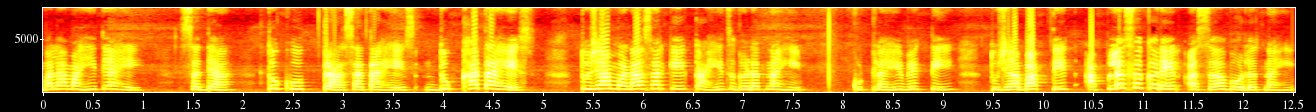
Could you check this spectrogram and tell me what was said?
मला माहिती आहे सध्या तू खूप त्रासात आहेस दुःखात आहेस. तुझ्या मनासारखे काहीच घडत नाही. कुठलाही व्यक्ती तुझ्या बाबतीत आपलंसं करेल असं बोलत नाही.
